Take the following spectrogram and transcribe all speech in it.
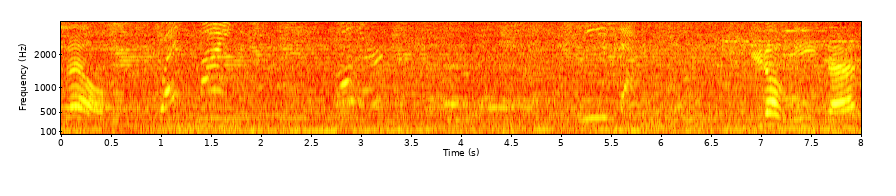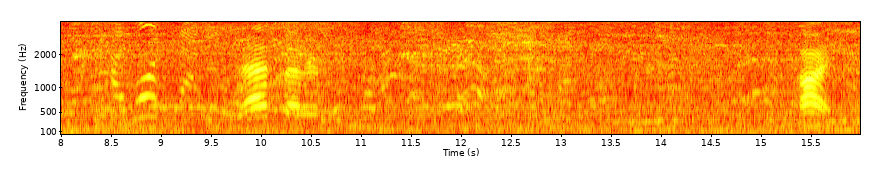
Sell. What? Mine. Father. Need that. You don't need that. I want that. That's better. All right.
